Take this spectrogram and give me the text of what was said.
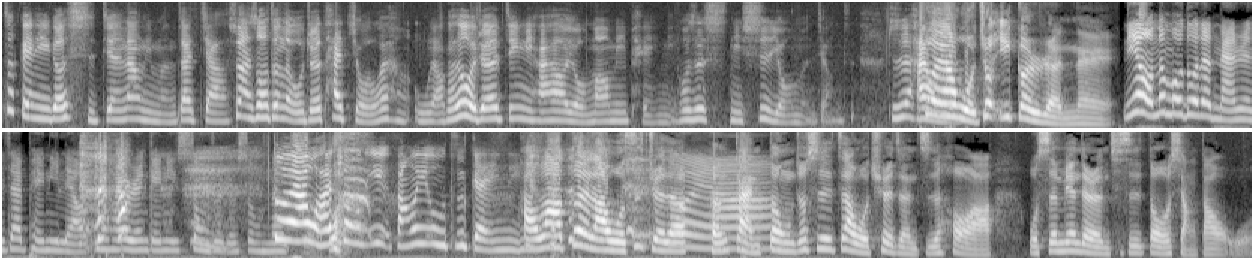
这给你一个时间，让你们在家。虽然说真的，我觉得太久了会很无聊，可是我觉得今年还好有猫咪陪你，或是你室友们这样子，就是还有对啊，我就一个人呢、你有那么多的男人在陪你聊天，还有人给你送这个送那个。对啊，我还送一防疫物资给你。好啦，对啦，我是觉得很感动，就是在我确诊之后啊，我身边的人其实都有想到我，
